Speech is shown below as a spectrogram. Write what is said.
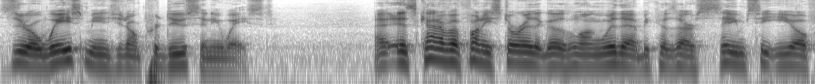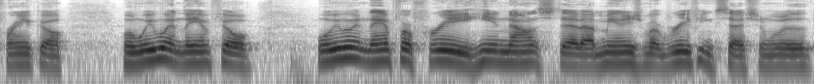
Zero waste means you don't produce any waste. Uh, It's kind of a funny story that goes along with that because our same CEO Franco, when we went landfill, when we went landfill free, he announced at a management briefing session with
